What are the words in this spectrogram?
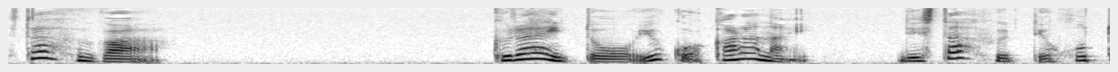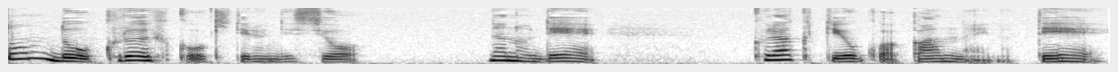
スタッフが暗いとよくわからないでスタッフってほとんど黒い服を着てるんですよなので暗くてよくわかんないので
